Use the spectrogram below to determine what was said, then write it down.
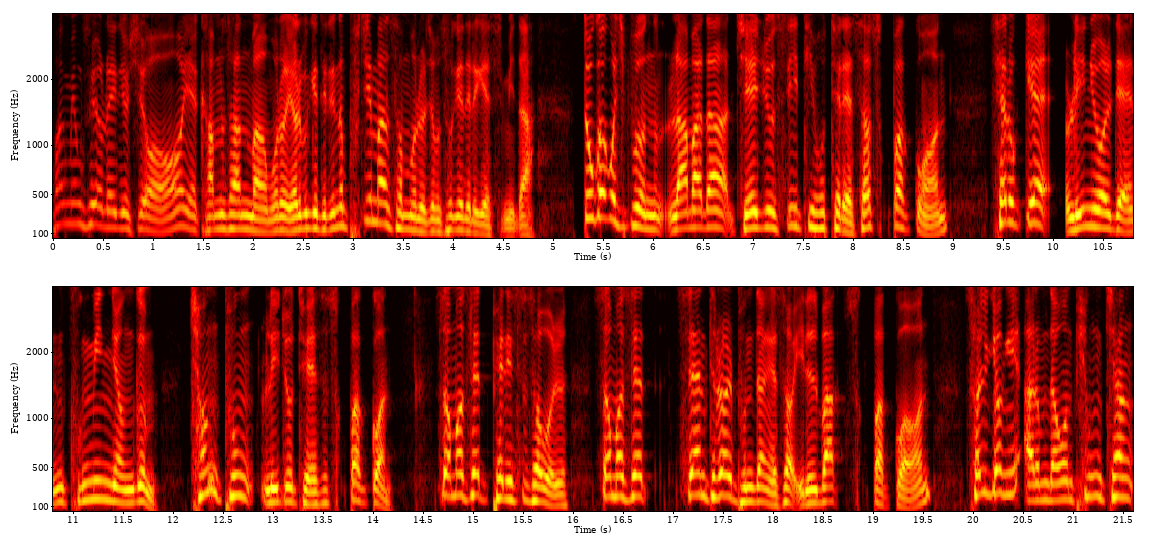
박명수의 라디오쇼, 예, 감사한 마음으로 여러분께 드리는 푸짐한 선물을 좀 소개해 드리겠습니다. 또 가고 싶은 라마다 제주시티 호텔에서 숙박권, 새롭게 리뉴얼된 국민연금 청풍 리조트에서 숙박권, 서머셋 페리스 서울, 서머셋 센트럴 분당에서 1박 숙박권, 설경이 아름다운 평창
